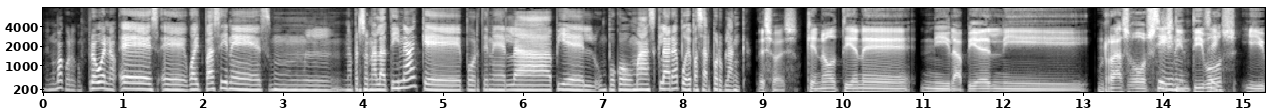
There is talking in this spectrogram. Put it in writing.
no me acuerdo. cómo. Pero bueno, es eh, White Passing es un- una persona latina que por tener la piel un poco más clara puede pasar por blanca. Eso es. Que no tiene ni la piel ni rasgos Sí, distintivos y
